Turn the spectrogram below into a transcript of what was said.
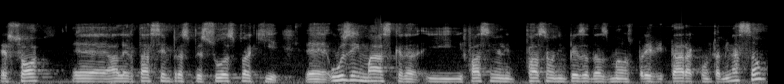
é só é, alertar sempre as pessoas para que é, usem máscara e façam, façam a limpeza das mãos para evitar a contaminação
